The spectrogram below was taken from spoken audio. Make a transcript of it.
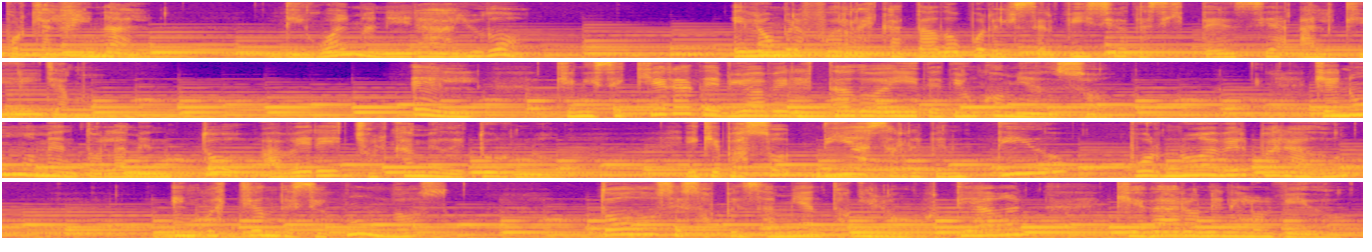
porque al final, de igual manera, ayudó. El hombre fue rescatado por el servicio de asistencia al que él llamó. Él, que ni siquiera debió haber estado ahí desde un comienzo, que en un momento lamentó haber hecho el cambio de turno y que pasó días arrepentido por no haber parado, en cuestión de segundos, todos esos pensamientos que lo angustiaban quedaron en el olvido,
